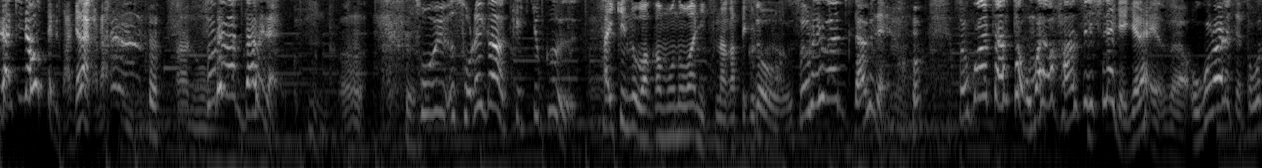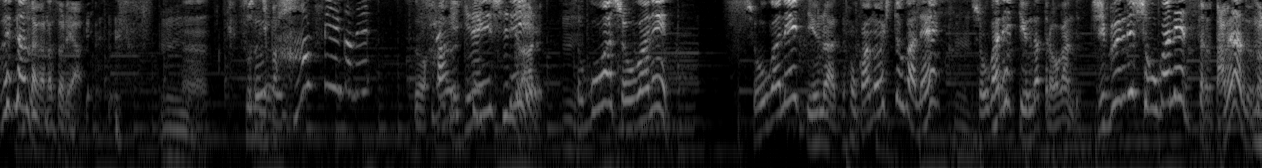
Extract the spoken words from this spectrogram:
開き直ってるだけだから。あの それはダメだよ、そういうそれが結局最近の若者はに繋がってくるそうそれはダメだよ、そこはちゃんとお前は反省しなきゃいけないよそれは。怒られて当然なんだからそりゃ、うん。うん。そうやっぱ反省がねそう反省してそこはしょうがねえしょうがねえっていうのは他の人がね、うん。しょうがねえって言うんだったらわかんない自分でしょうがねえって言ったらダメなんだ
